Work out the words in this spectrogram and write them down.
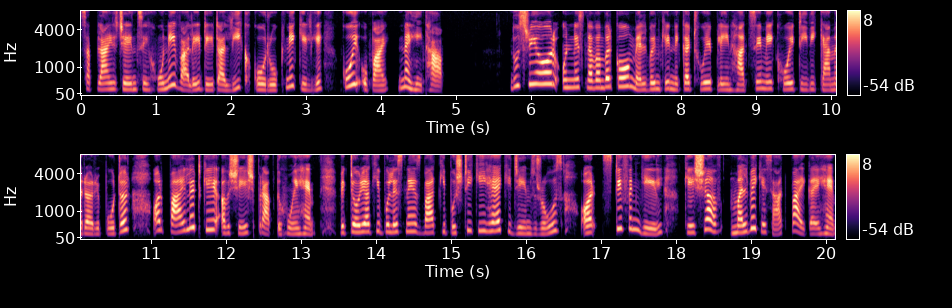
सप्लाई चेन से होने वाले डेटा लीक को रोकने के लिए कोई उपाय नहीं था। दूसरी ओर 19 नवंबर को मेलबर्न के निकट हुए प्लेन हादसे में खोए टीवी कैमरा रिपोर्टर और पायलट के अवशेष प्राप्त हुए हैं। विक्टोरिया की पुलिस ने इस बात की पुष्टि की है कि जेम्स रोज और स्टीफन गेल के शव मलबे के साथ पाए गए हैं।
